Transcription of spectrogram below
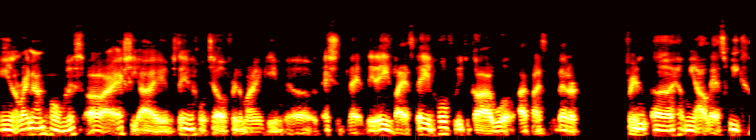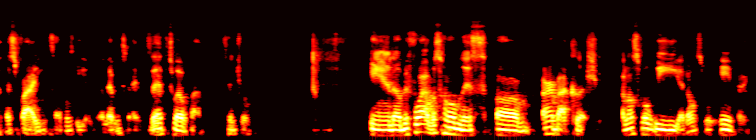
and right now I'm homeless. Uh, I actually I am staying in a hotel. A friend of mine gave me uh, actually the day's last day, and hopefully to God will I find something better friend uh, helped me out last week. That's Friday. So I was the 11 today. It's at 12 o'clock Central. And uh, before I was homeless, um, I heard about Kush. I don't smoke weed. I don't smoke anything.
